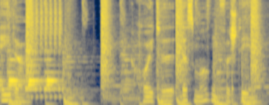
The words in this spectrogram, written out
Ada. Heute das Morgen verstehen.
